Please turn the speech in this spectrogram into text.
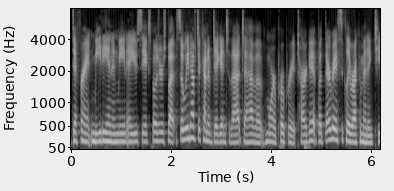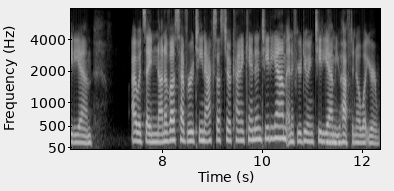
different median and mean AUC exposures, but so we'd have to kind of dig into that to have a more appropriate target. But they're basically recommending TDM I would say none of us have routine access to echinocandin TDM. And if you're doing TDM, mm-hmm. you have to know what you're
